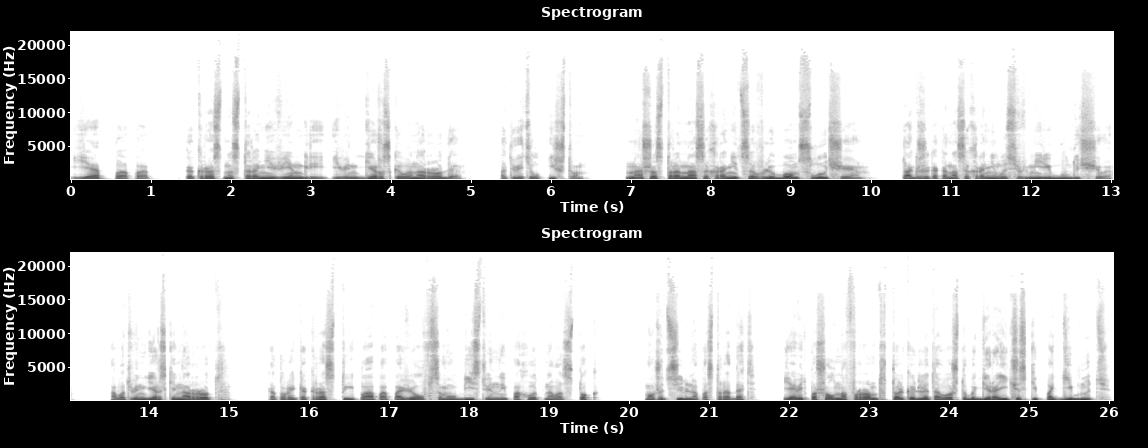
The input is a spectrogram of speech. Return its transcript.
Я, папа, как раз на стороне Венгрии и венгерского народа, ответил Иштван. Наша страна сохранится в любом случае, так же, как она сохранилась в мире будущего. А вот венгерский народ, который как раз ты, папа, повел в самоубийственный поход на восток, может сильно пострадать. Я ведь пошел на фронт только для того, чтобы героически погибнуть,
